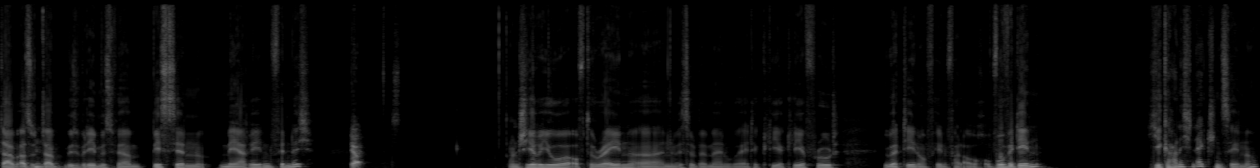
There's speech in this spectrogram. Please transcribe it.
Da, also Mhm. da, über den müssen wir ein bisschen mehr reden, finde ich. Ja. Und Shiryu of the Rain, äh, Invisible Man who ate a clear, clear fruit, über den auf jeden Fall auch. Obwohl wir den hier gar nicht in Action sehen, ne?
